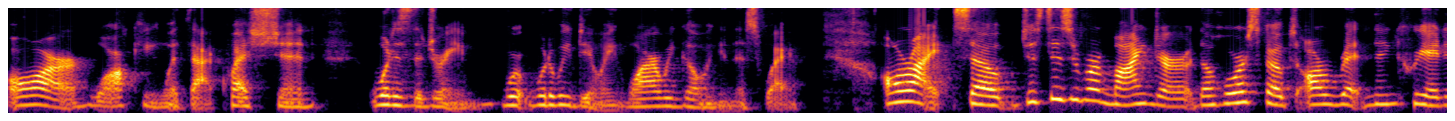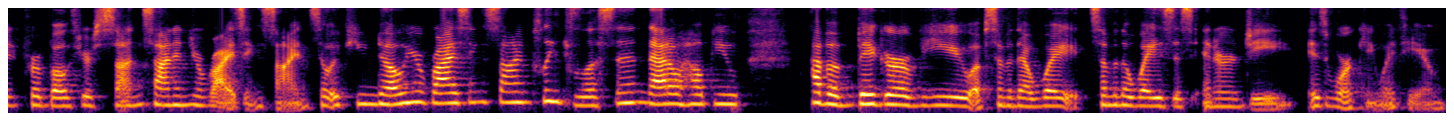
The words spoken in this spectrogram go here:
are walking with that question what is the dream? What, are we doing? Why are we going in this way? All right. So, just as a reminder, the horoscopes are written and created for both your sun sign and your rising sign. So, if you know your rising sign, please listen. That'll help you have a bigger view of some of the way some of the ways this energy is working with you.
